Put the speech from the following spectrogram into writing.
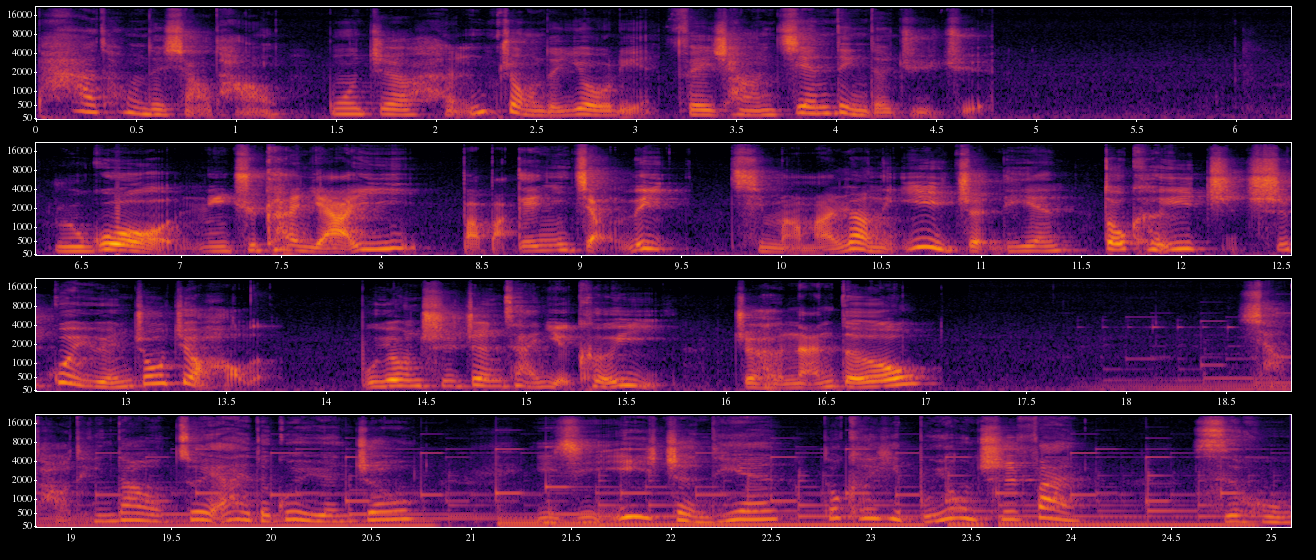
怕痛的小桃摸着很肿的右脸，非常坚定的拒绝。如果你去看牙医，爸爸给你奖励，请妈妈让你一整天都可以只吃桂圆粥就好了，不用吃正餐也可以，这很难得哦。小桃听到最爱的桂圆粥，以及一整天都可以不用吃饭，似乎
